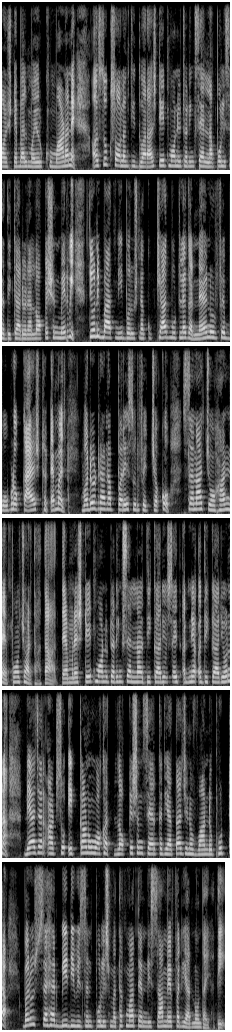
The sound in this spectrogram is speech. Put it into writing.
કોન્સ્ટેબલ મયુર ખુમાણ અને અશોક સોલંકી દ્વારા સ્ટેટ મોનિટરિંગ સેલના પોલીસ અધિકારીઓના લોકેશન મેળવી તેઓની બાતમી ભરૂચના કુખ્યાત બુટલેગર નયન ઉર્ફે બોબડો કાયસ્થ તેમજ વડોદરાના પરેશ ઉર્ફે ચકો, સના ચૌહાણને પહોંચાડતા હતા. તેમણે સ્ટેટ મોનિટરિંગ સેલના અધિકારીઓ સહિત અન્ય અધિકારીઓના બે હજાર આઠસો એકાણું વખત લોકેશન શેર કર્યા હતા, જેનો વાંડો ફૂટતા ભરૂચ શહેર બી ડિવિઝન પોલીસ મથકમાં તેમની સામે ફરિયાદ નોંધાઈ હતી.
